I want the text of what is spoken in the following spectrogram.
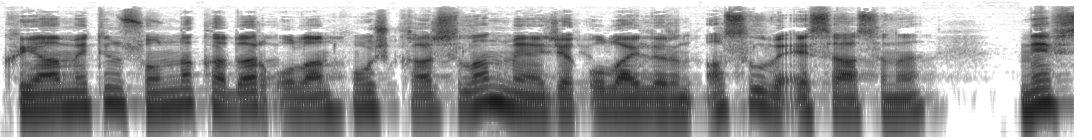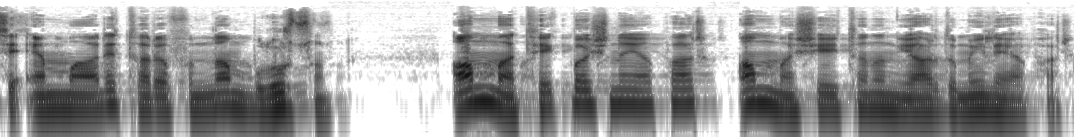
kıyametin sonuna kadar olan hoş karşılanmayacak olayların asıl ve esasını nefsi emmare tarafından bulursun. Amma tek başına yapar, amma şeytanın yardımıyla yapar.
